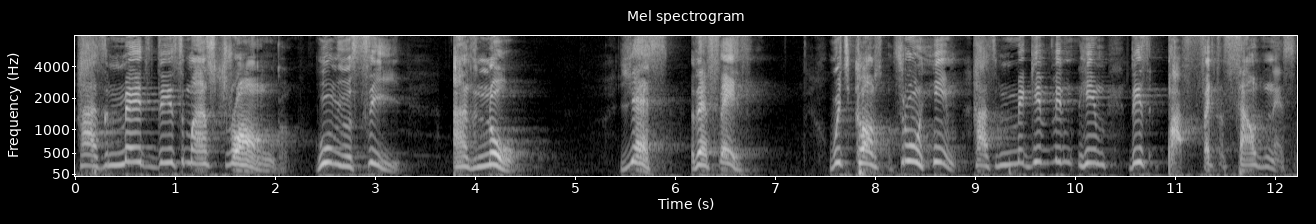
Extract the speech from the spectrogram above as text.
has made this man strong, whom you see and know. Yes, the faith which comes through him, has given him this perfect soundness.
